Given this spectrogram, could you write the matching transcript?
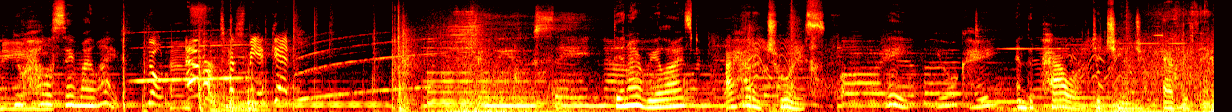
You hella saved my life. Don't ever touch me again! Then I realized I had a choice. Hey, you okay? And the power to change everything.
